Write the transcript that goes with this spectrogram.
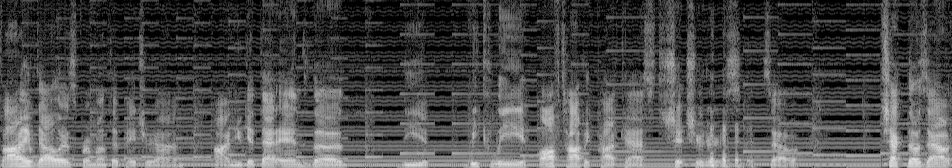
five dollars per month at Patreon, uh, and you get that and the the weekly off-topic podcast, Shit Shooters. so check those out.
